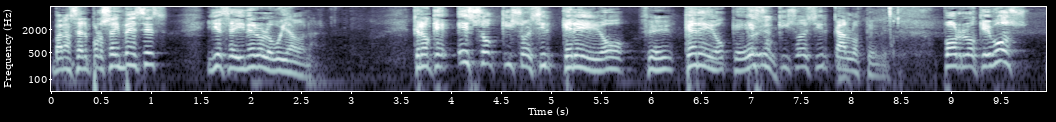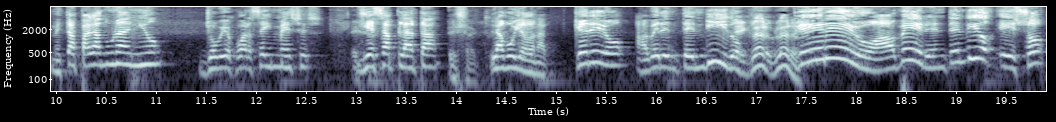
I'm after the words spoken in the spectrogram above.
van a ser por seis meses y ese dinero lo voy a donar. Creo que eso quiso decir, creo, Sí. creo que eso quiso decir Carlos Tevez. Por lo que vos me estás pagando un año, yo voy a jugar seis meses y esa plata Exacto. la voy a donar. Creo haber entendido, Eh, claro, claro. creo haber entendido eso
